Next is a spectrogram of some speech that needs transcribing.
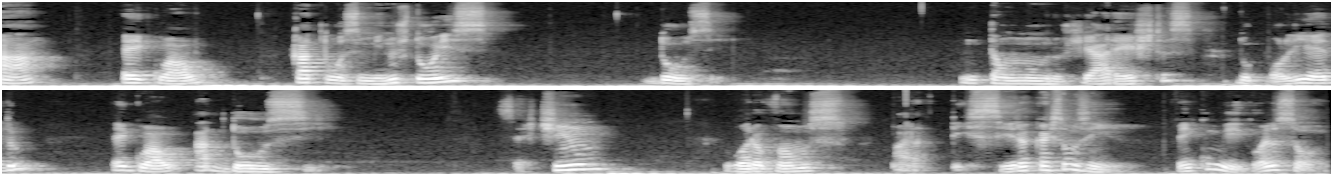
A é igual a 14 menos 2, 12. Então, o número de arestas do poliedro é igual a 12. Certinho? Agora vamos para a terceira questãozinha. Vem comigo, olha só.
